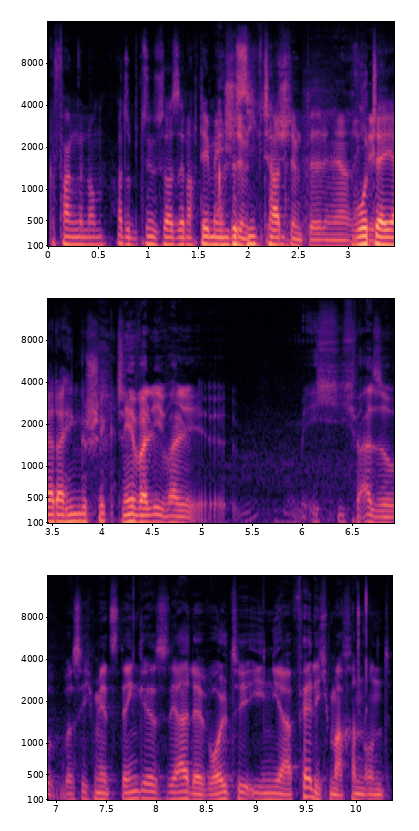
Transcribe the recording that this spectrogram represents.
gefangen genommen. Also beziehungsweise nachdem er ihn Ach, stimmt, besiegt hat, Stimmt, ja, ja, wurde er ja dahin geschickt. Nee, weil, weil äh, ich, ich, also, was ich mir jetzt denke, ist, ja, der wollte ihn ja fertig machen und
